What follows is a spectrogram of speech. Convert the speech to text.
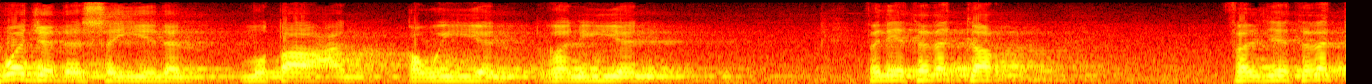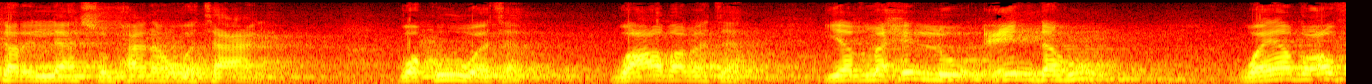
وجد سيدا مطاعا قويا غنيا فليتذكر فليتذكر الله سبحانه وتعالى وقوته وعظمته يضمحل عنده ويضعف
